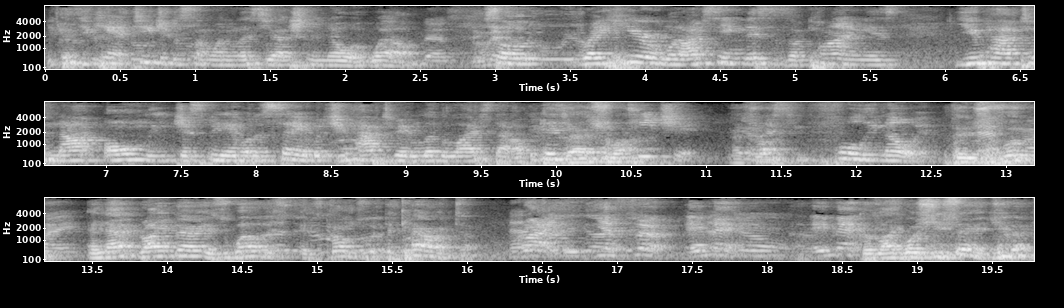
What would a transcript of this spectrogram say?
Because you can't teach it to someone unless you actually know it well. So right here, what I'm seeing this is applying is you have to not only just be able to say it, but you have to be able to live a lifestyle. Because you That's can't right. teach it That's unless right. you fully know it. Then That's look- right. And that right there as well as it comes with the character. That's Right. Yes, sir. Amen. Amen. Because like what she said, you got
